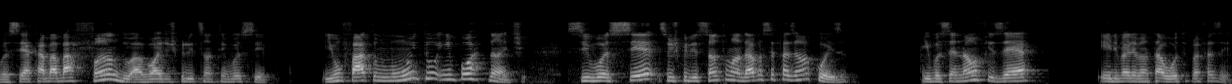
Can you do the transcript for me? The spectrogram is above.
Você acaba abafando a voz do Espírito Santo em você. E um fato muito importante: se você, se o Espírito Santo mandar você fazer uma coisa e você não fizer, ele vai levantar outro para fazer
